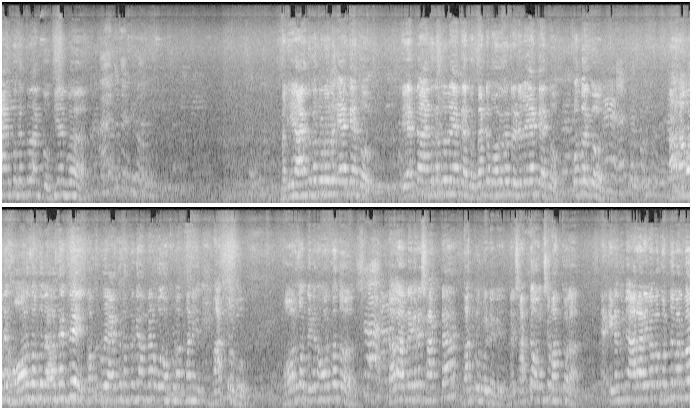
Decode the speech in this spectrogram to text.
আয়তক্ষেত্র রাখব কি রাখবা মানে এই আয়তক্ষেত্রটা হলো এক একক। একটা আয়তক্ষেত্র হলো এক একক বা একটা বর্গক্ষেত্র এটা হলো এক একক। কত একক? আর আমাদের হর যত দেওয়া থাকবে ততটুকু ওই আয়তক্ষেত্রকে আমরা ওই অতটা মানে ভাগ করব। হর যত এখানে হর কত? তাহলে আমরা এখানে ষাটটা ভাগ করব এটাকে মানে ষাটটা অংশে ভাগ করা। এটা তুমি আর আর এভাবে করতে পারবা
